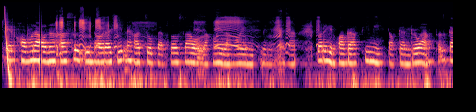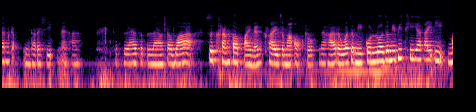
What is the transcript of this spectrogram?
21 ของเรานะคะศึกอินทรชิตนะคะ จบแบบเศร้าๆละห้อยละห้อยนิดนึงนะคะ ก็ได้เห็นความรักที่มีต่อกันระหว่างทศกัณฐ์กับอินทรชิตนะคะจบไปแล้วจบไปแล้วแต่ว่าศึกครั้งต่อไปนั้นใครจะมาออกรบนะคะ หรือว่าจะมีกลลวจะมีพิธีอะไรอีกไหม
